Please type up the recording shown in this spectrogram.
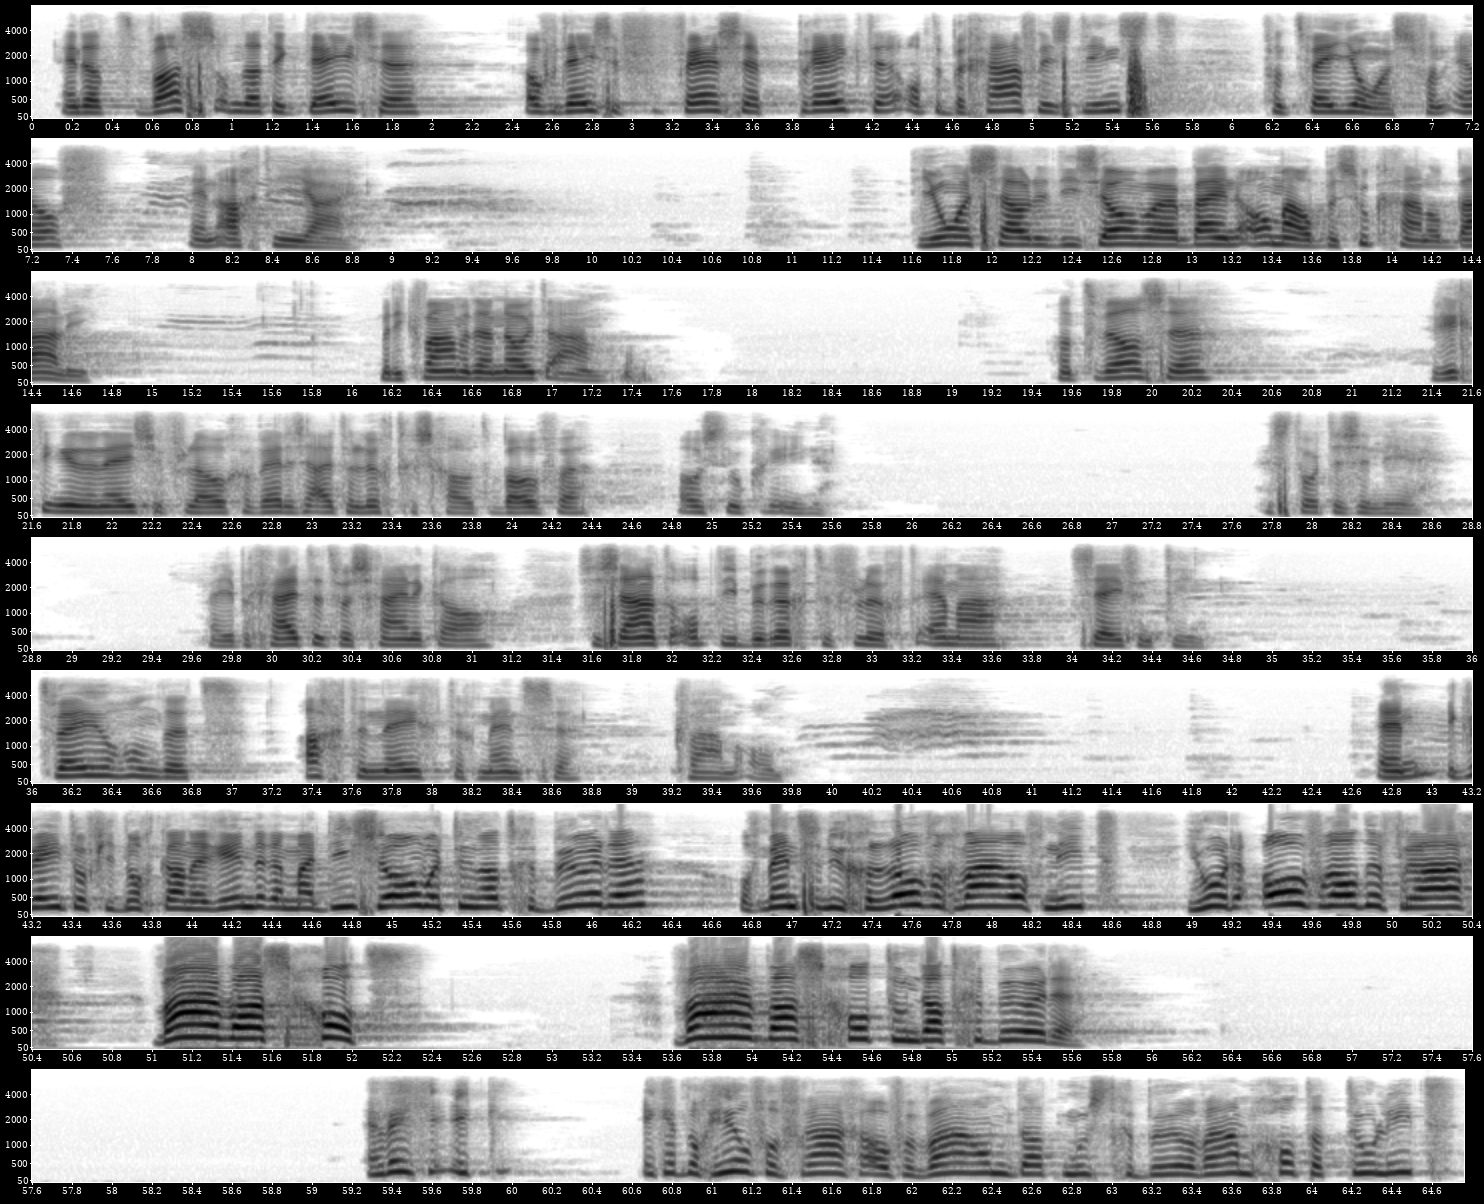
En dat was omdat ik deze, over deze versen preekte op de begrafenisdienst van twee jongens van 11 en 18 jaar. Die jongens zouden die zomer bij een oma op bezoek gaan op Bali. Maar die kwamen daar nooit aan. Want terwijl ze richting Indonesië vlogen, werden ze uit de lucht geschoten boven Oost-Oekraïne. En stortten ze neer. Nou, je begrijpt het waarschijnlijk al. Ze zaten op die beruchte vlucht, Emma 17. 298 mensen kwamen om. En ik weet niet of je het nog kan herinneren, maar die zomer toen dat gebeurde, of mensen nu gelovig waren of niet, je hoorde overal de vraag, waar was God? Waar was God toen dat gebeurde? En weet je, ik, ik heb nog heel veel vragen over waarom dat moest gebeuren, waarom God dat toeliet.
